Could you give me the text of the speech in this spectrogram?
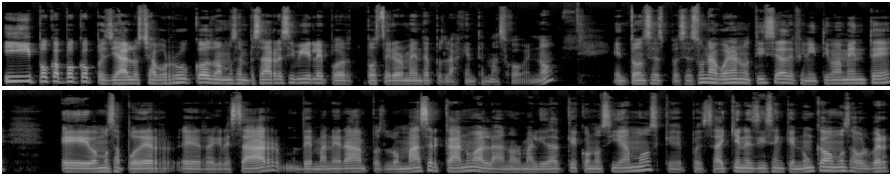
Y poco a poco, pues ya los chavos rucos vamos a empezar a recibirla y posteriormente, pues la gente más joven, ¿no? Entonces, pues es una buena noticia, definitivamente. Eh, vamos a poder regresar de manera pues lo más cercano a la normalidad que conocíamos, que pues hay quienes dicen que nunca vamos a volver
